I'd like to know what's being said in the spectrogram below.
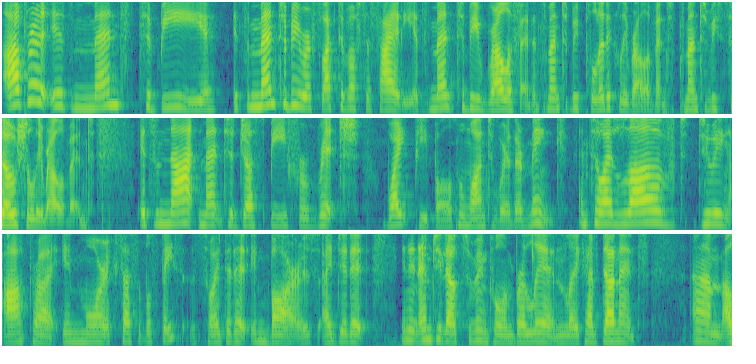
opera is meant to be it's meant to be reflective of society. It's meant to be relevant. It's meant to be politically relevant. It's meant to be socially relevant. It's not meant to just be for rich white people who want to wear their mink. And so i loved doing opera in more accessible spaces. So i did it in bars. I did it in an emptied out swimming pool in berlin. Like i've done it um, a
